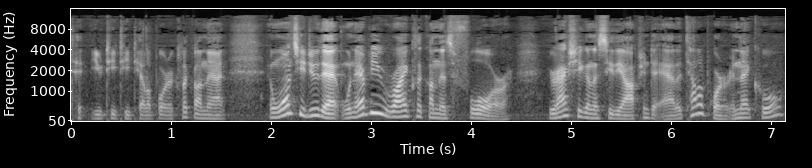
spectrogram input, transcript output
UTT teleporter. Click on that. And once you do that, whenever you right click on this floor, you're actually going to see the option to add a teleporter. Isn't that cool?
